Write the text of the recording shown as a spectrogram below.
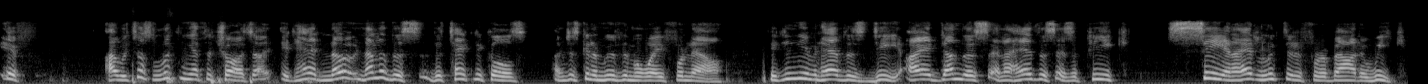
if I was just looking at the charts. It had no none of this the technicals. I'm just going to move them away for now. It didn't even have this D. I had done this and I had this as a peak C, and I hadn't looked at it for about a week.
